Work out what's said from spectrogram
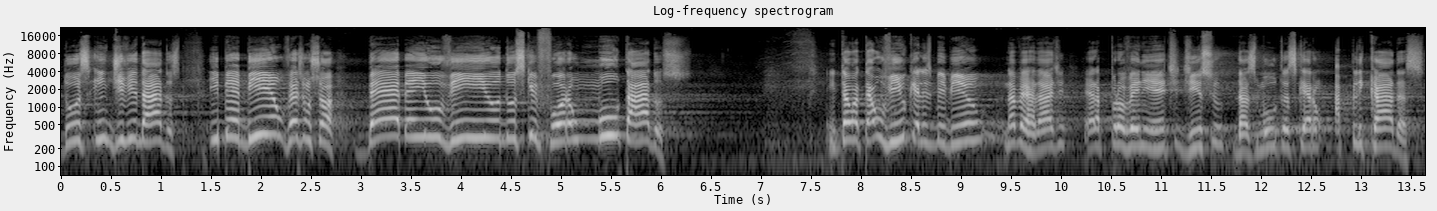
dos endividados. E bebiam, vejam só, bebem o vinho dos que foram multados. Então, até o vinho que eles bebiam, na verdade, era proveniente disso, das multas que eram aplicadas.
